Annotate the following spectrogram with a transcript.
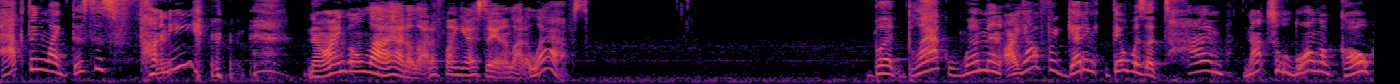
acting like this is funny. no, I ain't gonna lie, I had a lot of fun yesterday and a lot of laughs. But black women, are y'all forgetting there was a time not too long ago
